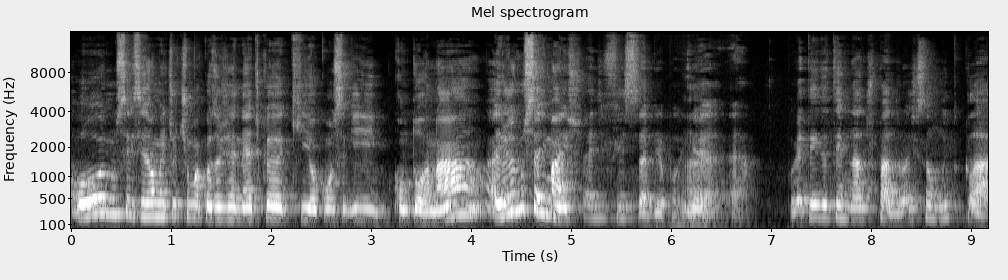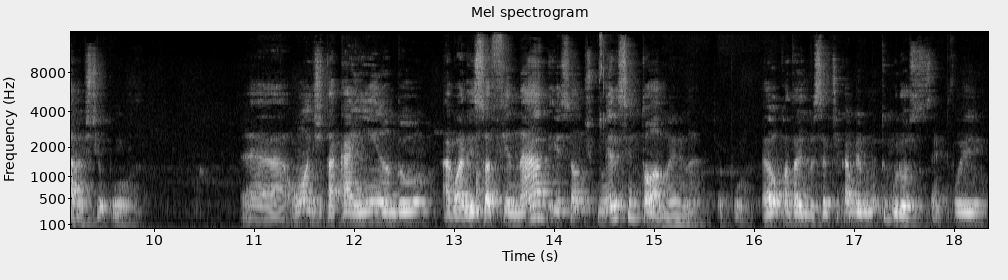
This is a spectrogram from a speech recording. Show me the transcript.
ou não sei se realmente eu tinha uma coisa genética que eu consegui contornar. Aí eu já não sei mais. É difícil saber porque. É. é. Porque tem determinados padrões que são muito claros, tipo. é, onde está caindo. Agora, isso afinado, isso é um dos primeiros sintomas, né? Tipo, é o contrário de você que tinha cabelo muito grosso, sempre foi,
